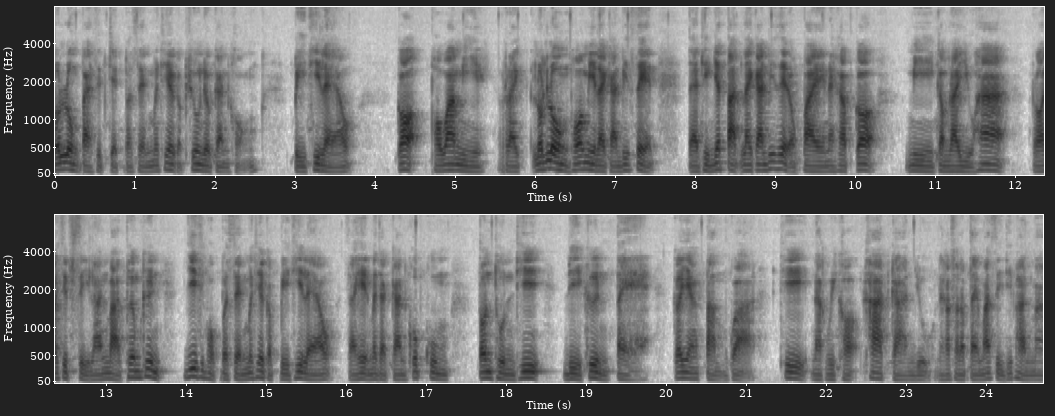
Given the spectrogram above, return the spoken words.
ลดลง 87%เมื่อเทียบกับช่วงเดียวกันของปีที่แล้ว ก็เพราะว่ามีรายลดลง เพราะว่ามีรายการพิเศษ แต่ถึงจะตัดรายการพิเศษออกไปนะครับ ก็มีกำไรอยู่ 514 ล้านบาทเพิ่มขึ้น 26%เมื่อเทียบกับปีที่แล้ว สาเหตุมาจากการควบคุมต้นทุนที่ดีขึ้น แต่ก็ยังต่ำกว่าที่นักวิเคราะห์คาดการอยู่นะครับสำหรับไตรมาสสี่ที่ผ่านมา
